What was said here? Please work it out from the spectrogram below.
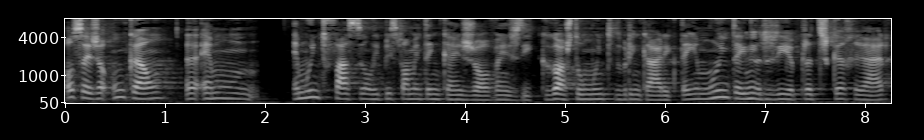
Ou seja, um cão uh, é, é muito fácil, e principalmente em cães jovens e que gostam muito de brincar e que têm muita energia para descarregar,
